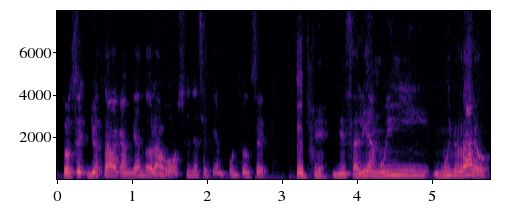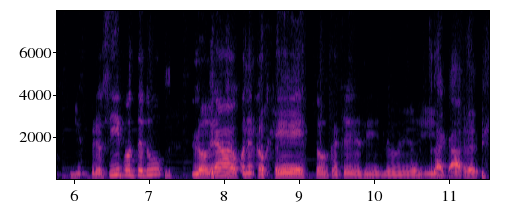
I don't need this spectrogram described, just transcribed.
Entonces, yo estaba cambiando la voz en ese tiempo, entonces eh, me salía muy, muy raro. pero sí, ponte tú, lograba poner los gestos, ¿cachai? La cara.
